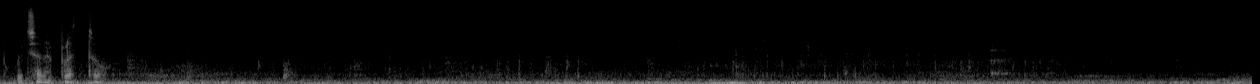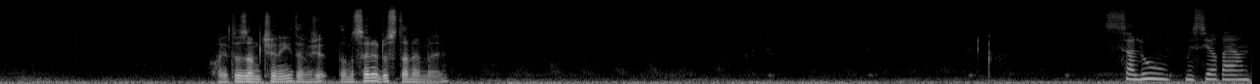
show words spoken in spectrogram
Pokud se nepletu. Ale je to zamčený, takže tam se nedostaneme. Salut, Monsieur Brown.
